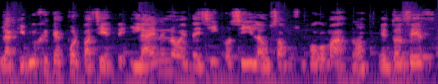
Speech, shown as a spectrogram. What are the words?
la quirúrgica es por paciente y la N95 sí la usamos un poco más, ¿no? Entonces,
